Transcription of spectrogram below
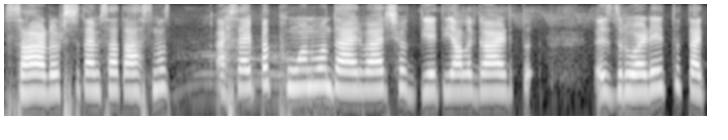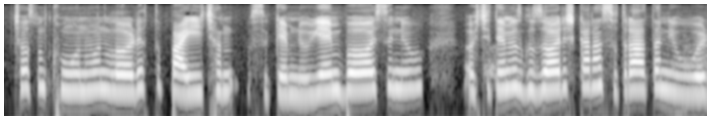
साढ़ ठ तम सात अस आई पे फ़ोन वोन दार वार ये यल गाड़ तो द्रोड़े तो तत खून वून लड़ित तो पाई सह कम न्यू यम बॉय सह न्यू तमिस गुजारिश कर सह त्रातन यूर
